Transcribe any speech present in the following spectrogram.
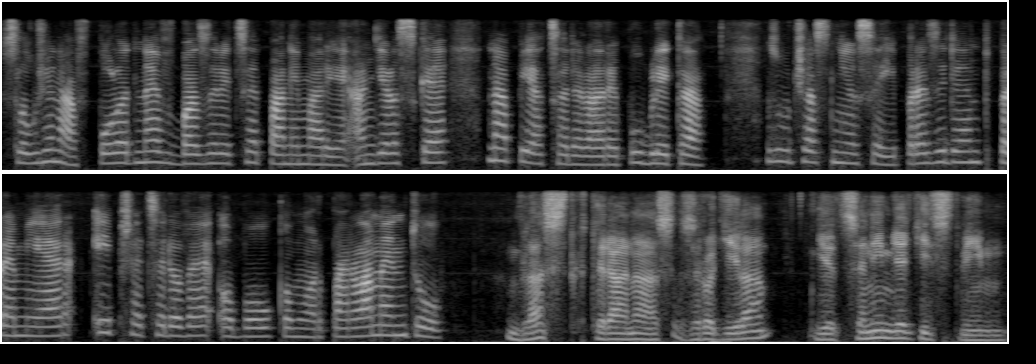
sloužená v poledne v bazilice Pany Marie Andělské na Piazza della Repubblica. Zúčastnil se jí prezident, premiér i předsedové obou komor parlamentu. Vlast, která nás zrodila, je ceným dědictvím,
